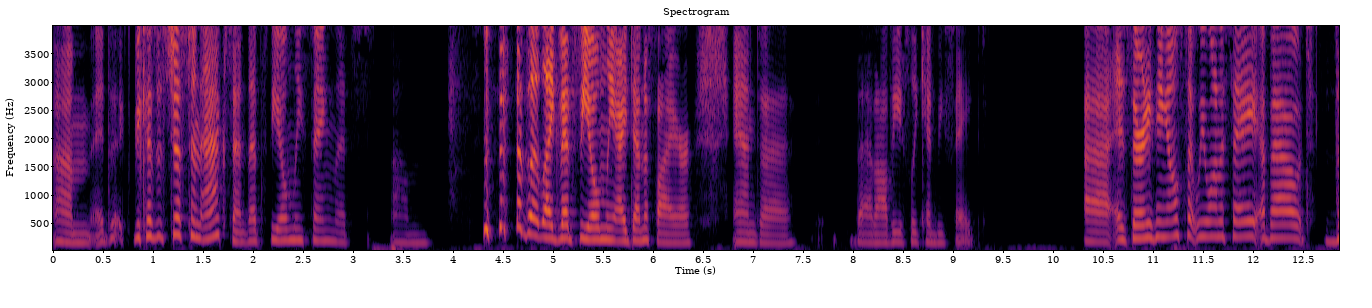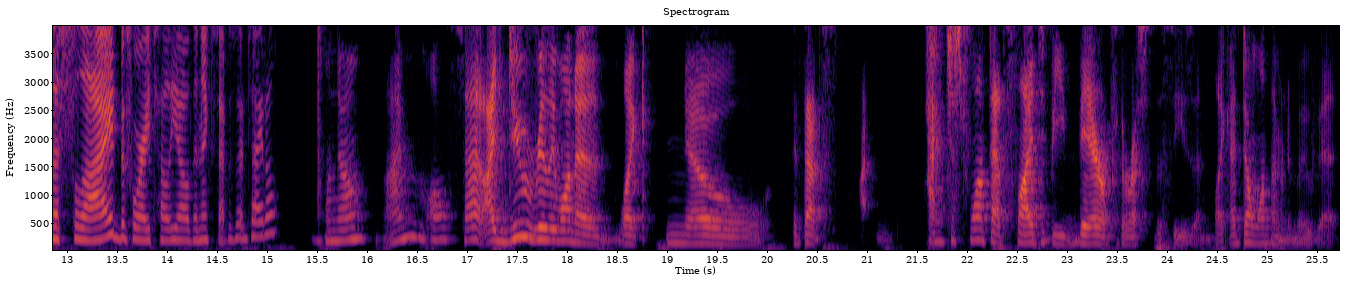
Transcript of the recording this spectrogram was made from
um it, because it's just an accent that's the only thing that's um that, like that's the only identifier and uh that obviously can be faked uh is there anything else that we want to say about the slide before i tell y'all the next episode title no, I'm all set. I do really want to like know if that's. I just want that slide to be there for the rest of the season. Like I don't want them to move it.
